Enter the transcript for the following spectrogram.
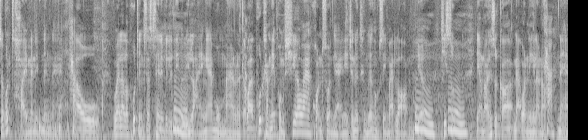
สมมติถอยมานิดหนึ่งนะฮะค่ะเราเวลาเราพูดถึง sustainability มันมีหลายแง่มุมมากเลยแต่ว่าพูดคำนี้ผมเชื่อว่าคนส่วนใหญ่เนี่ยจะนึกถึงเรื่องของสิ่งแวดล้อมเยอะที่สุดอย่างน้อยที่สุดก็ณวันนี้แล้วเนาะค่ะนะฮะ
